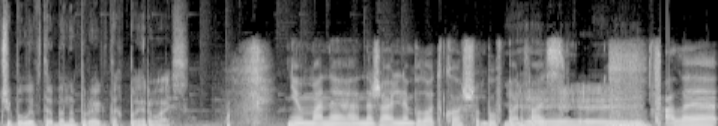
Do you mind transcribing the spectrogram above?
чи були в тебе на проєктах Pairwise? Ні, в мене, на жаль, не було такого, що був Pairwise. Але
